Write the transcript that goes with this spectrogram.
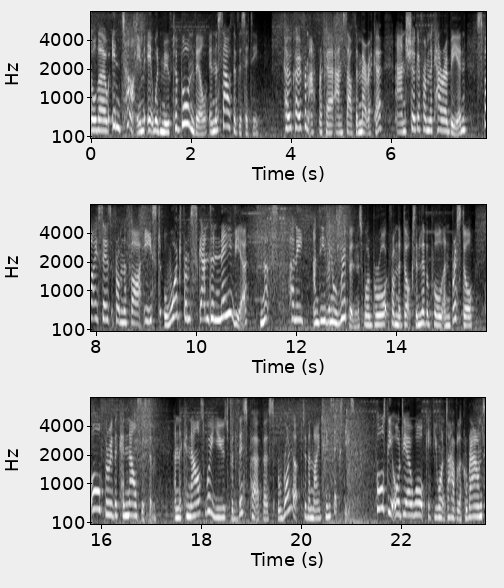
although in time it would move to Bournville in the south of the city. Cocoa from Africa and South America, and sugar from the Caribbean, spices from the Far East, wood from Scandinavia, nuts, honey, and even ribbons were brought from the docks in Liverpool and Bristol, all through the canal system. And the canals were used for this purpose right up to the 1960s. Pause the audio walk if you want to have a look around,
